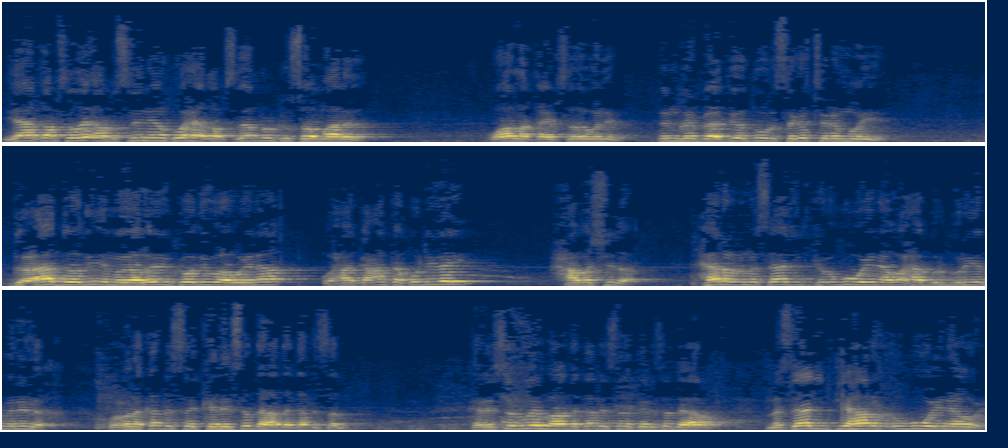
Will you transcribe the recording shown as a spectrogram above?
yaa qabsaday abasinianku waxay qabsadeen dhulkii soomaalida waa la qaybsaday weliba nin rebaadiyo duur isaga jira mooye. Ducaadoodii iyo magaalooyinkoodii waaweynaa waxaa gacanta ku dhigay xabashida. Herar masaajidkii ugu weynaa waxaa burburiyey minilik wuxuuna ka dhisay kaniisadda hadda ka dhisan. Kaniisad weyn baa hadda ka dhisan kaniisadda herar masaajidkii harar ugu weynaa wey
